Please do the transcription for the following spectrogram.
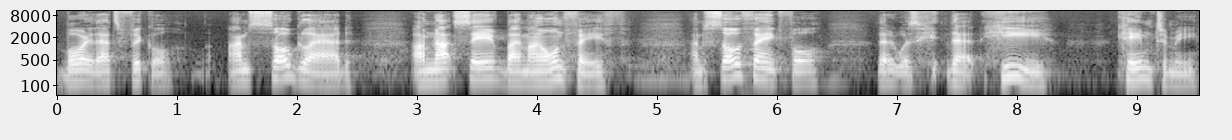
boy, that's fickle. I'm so glad I'm not saved by my own faith. I'm so thankful that it was that he came to me.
